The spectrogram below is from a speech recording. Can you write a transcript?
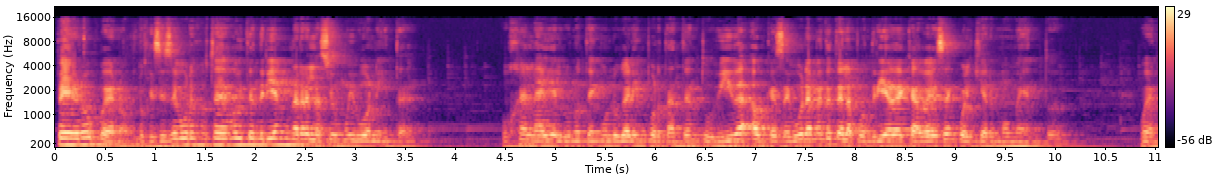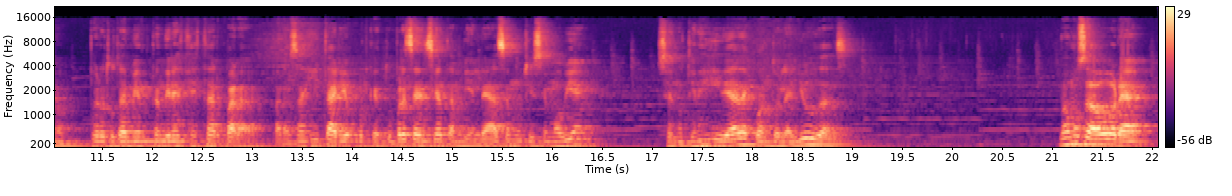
Pero bueno, lo que sí seguro es que ustedes hoy tendrían una relación muy bonita. Ojalá y alguno tenga un lugar importante en tu vida, aunque seguramente te la pondría de cabeza en cualquier momento. Bueno, pero tú también tendrías que estar para, para Sagitario porque tu presencia también le hace muchísimo bien. O sea, no tienes idea de cuánto le ayudas. Vamos ahora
